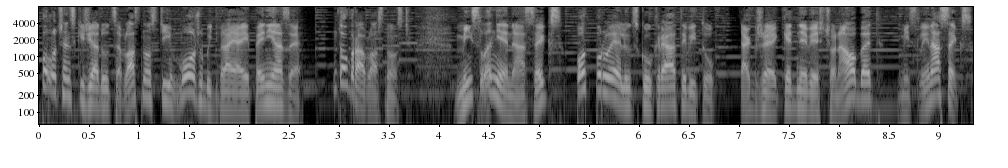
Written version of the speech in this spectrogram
Spoločensky žiadúce vlastnosti môžu byť vraj aj peniaze. Dobrá vlastnosť. Myslenie na sex podporuje ľudskú kreativitu. Takže keď nevieš čo na obed, myslí na sex.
